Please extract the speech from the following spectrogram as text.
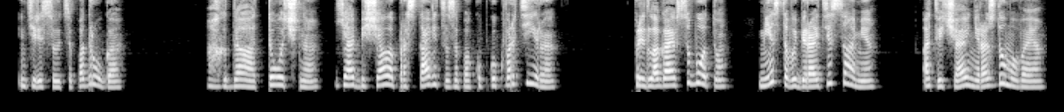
– интересуется подруга. «Ах да, точно. Я обещала проставиться за покупку квартиры. Предлагаю в субботу. Место выбирайте сами». Отвечаю, не раздумывая.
